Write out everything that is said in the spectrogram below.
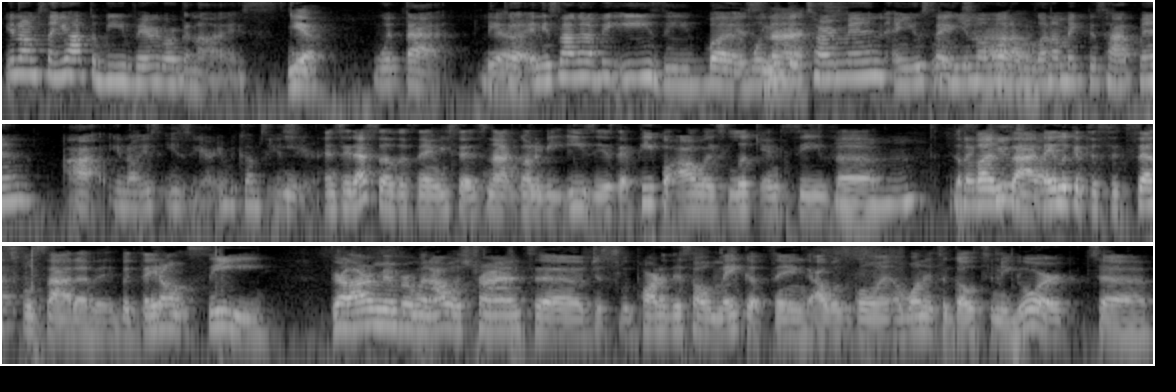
you know what I'm saying you have to be very organized yeah, with that. Because, Yeah. and it's not gonna be easy, but It's when not. you determine and you say, you know what, I'm gonna make this happen, I, you know, it's easier. It becomes easier. and see that's the other thing we said it's not going to be easy is that people always look and see the mm-hmm. the, The fun side. They look at the successful side of it, but they don't see. Girl, I remember when I was trying to just with part of this whole makeup thing. I was going. I wanted to go to New York to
